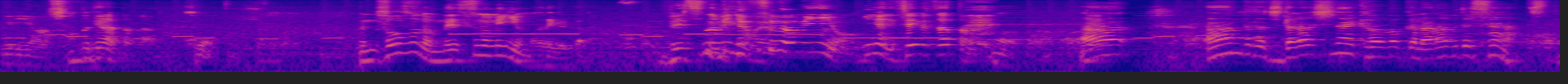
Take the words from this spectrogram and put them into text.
ミニオン、そんなキャラだったんだ。そう。でもそうするとメスのミニオンも出てくるから。別のミニオン別る。のミニオン？ミニオンに性別だったの？よ。うんああんたたちだらしない顔ばっか並べてさ、つって。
